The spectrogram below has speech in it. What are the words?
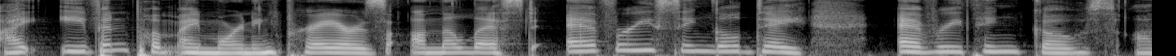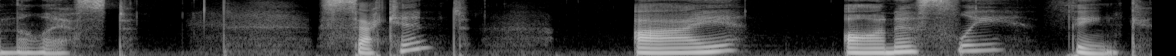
I even put my morning prayers on the list every single day. Everything goes on the list. Second, I honestly think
